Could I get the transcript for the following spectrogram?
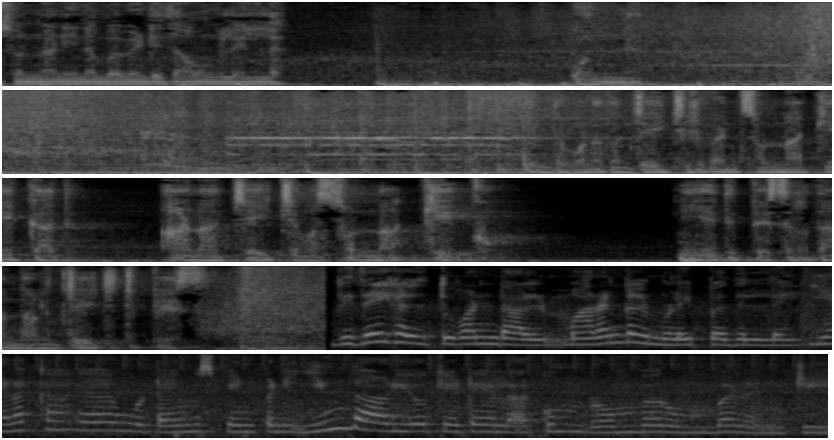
முடியாதுன்னு சொன்னா நீ நம்ப வேண்டியது அவங்கள இல்ல. ஒண்ணு. இந்த உலகம் ஜெயிச்சிருவேன்னு சொன்னா கேட்காது. ஆனா ஜெயிச்சவன் சொன்னா கேட்கும். நீ எது பேசுறதா இருந்தாலும் ஜெயிச்சுட்டு பேசு. விதைகள் துவண்டால் மரங்கள் முளைப்பதில்லை. எனக்காக உங்கள் டைம் ஸ்பெண்ட் பண்ணி இந்த ஆடியோ கேட்ட எல்லாருக்கும் ரொம்ப ரொம்ப நன்றி.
